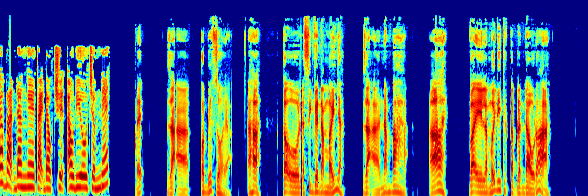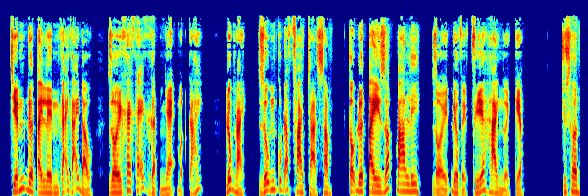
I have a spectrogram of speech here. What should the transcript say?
Các bạn đang nghe tại đọc chuyện audio.net Đấy, dạ con biết rồi ạ. À, cậu là sinh viên năm mấy nhỉ? Dạ năm ba ạ. À, vậy là mới đi thực tập lần đầu đó ạ? Chiến đưa tay lên gãi gãi đầu, rồi khẽ khẽ gật nhẹ một cái. Lúc này, Dũng cũng đã pha trà xong. Cậu đưa tay rót ba ly, rồi đưa về phía hai người kia. Chú Sơn,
